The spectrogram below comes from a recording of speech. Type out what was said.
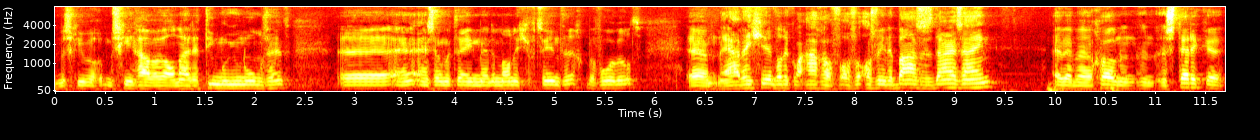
misschien, misschien gaan we wel naar de 10 miljoen omzet. En, en zometeen met een mannetje of 20 bijvoorbeeld. Ehm, nou ja, weet je wat ik al aangaf, als we, als we in de basis daar zijn en we hebben gewoon een, een, een sterke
